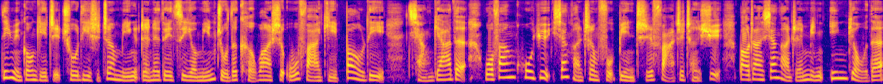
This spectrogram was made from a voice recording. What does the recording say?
丁允恭也指出，历史证明，人类对自由民主的渴望是无法以暴力强压的。我方呼吁香港政府秉持法治程序，保。保障香港人民应有的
